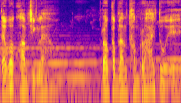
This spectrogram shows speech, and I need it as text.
แต่ว่าความจริงแล้ว เรากำลังทำร้ายตัวเอง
